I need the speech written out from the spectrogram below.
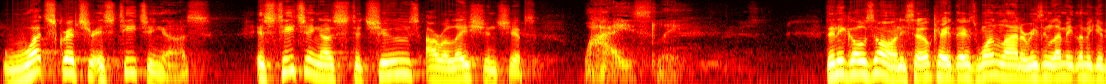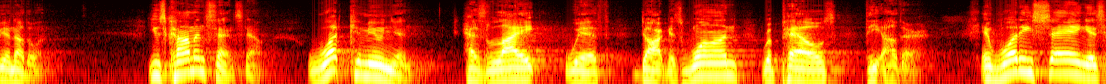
What Scripture is teaching us is teaching us to choose our relationships wisely. Then he goes on. He said, okay, there's one line of reasoning. Let me, let me give you another one. Use common sense now. What communion has light with darkness? One repels the other. And what he's saying is,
